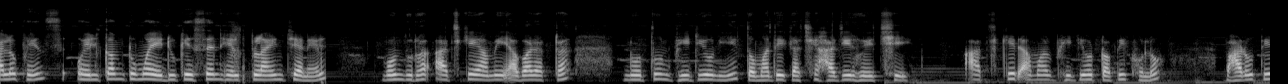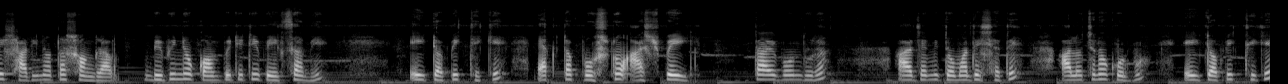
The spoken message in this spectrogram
Hello friends welcome to my education helpline channel বন্ধুরা, আজকে আমি আবার একটা নতুন ভিডিও নিয়ে তোমাদের কাছে হাজির হয়েছি। আজকের আমার ভিডিও টপিক হলো ভারতের স্বাধীনতা সংগ্রাম। বিভিন্ন কম্পিটিটিভ এক্সামে এই টপিক থেকে একটা প্রশ্ন আসবেই। তাই বন্ধুরা, আজ আমি তোমাদের সাথে আলোচনা করব এই টপিক থেকে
